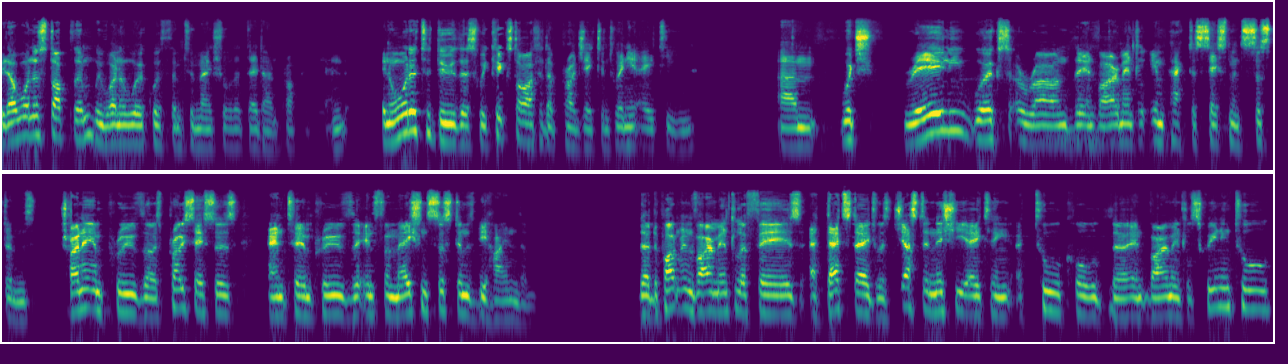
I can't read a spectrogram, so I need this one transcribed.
We don't want to stop them. We want to work with them to make sure that they're done properly. And in order to do this, we kickstarted a project in 2018, um, which really works around the environmental impact assessment systems, trying to improve those processes and to improve the information systems behind them the Department of Environmental Affairs at that stage was just initiating a tool called the Environmental Screening Tool.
